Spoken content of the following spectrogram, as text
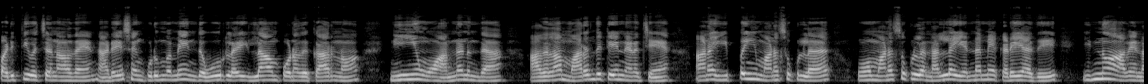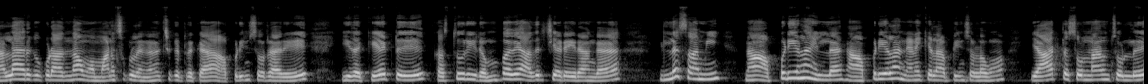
படுத்தி வச்சனால தான். நடேசன் குடும்பமே இந்த ஊரில் இல்லாமல் போனது காரணம் நீயும் உன் அண்ணனும் தான். அதெல்லாம் மறந்துட்டேன்னு நினச்சேன். ஆனால் இப்பயும் மனசுக்குள்ளே உன் மனசுக்குள்ளே நல்ல எண்ணமே கிடையாது. இன்னும் அவன் நல்லா இருக்கக்கூடாதுன்னு தான் உன் மனசுக்குள்ளே நினச்சிக்கிட்டு இருக்க அப்படின்னு சொல்கிறாரு இதை கேட்டு கஸ்தூரி ரொம்பவே அதிர்ச்சி அடைகிறாங்க. இல்லை சாமி நான் அப்படியெல்லாம் இல்லை நான் அப்படியெல்லாம் நினைக்கல அப்படின்னு சொல்லவும் யார்கிட்ட சொன்னாலும் சொல்லு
